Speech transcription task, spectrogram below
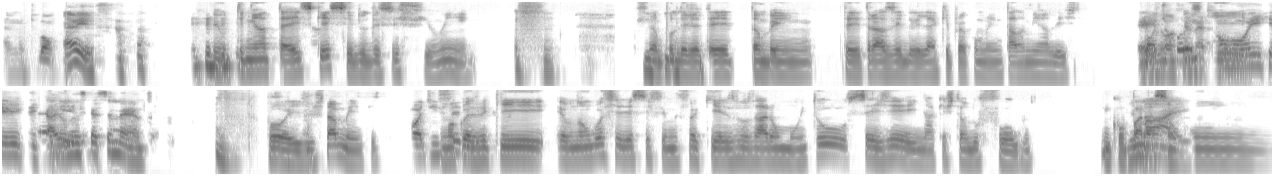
É muito bom. É isso. Eu tinha até esquecido desse filme. Eu poderia ter também ter trazido ele aqui para comentar na minha lista. Ele não é tão que- ruim que, que caiu no esquecimento. Foi, justamente. Pode inserir. Uma coisa que eu não gostei desse filme foi que eles usaram muito CGI na questão do fogo. Em comparação Demais. com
